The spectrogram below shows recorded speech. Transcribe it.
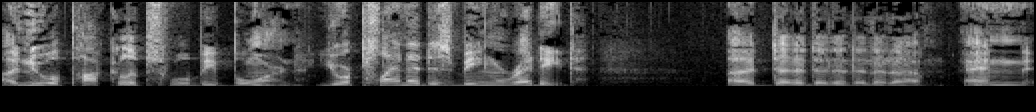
A new Apokolips will be born. Your planet is being readied. Uh, da, da, da, da da. and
